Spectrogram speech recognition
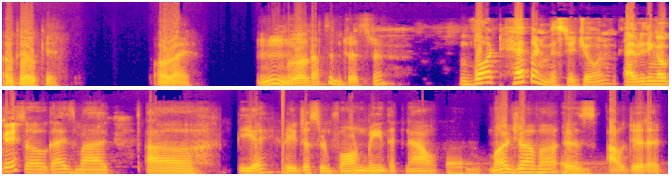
okay okay alright Mm, well, that's interesting. What happened, Mr. John? Everything okay? So, guys, my uh, PA he just informed me that now Merjava is outdated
